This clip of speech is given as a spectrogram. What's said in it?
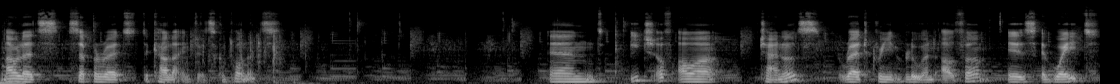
Now let's separate the color into its components. And each of our channels, red, green, blue and alpha, is a weight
